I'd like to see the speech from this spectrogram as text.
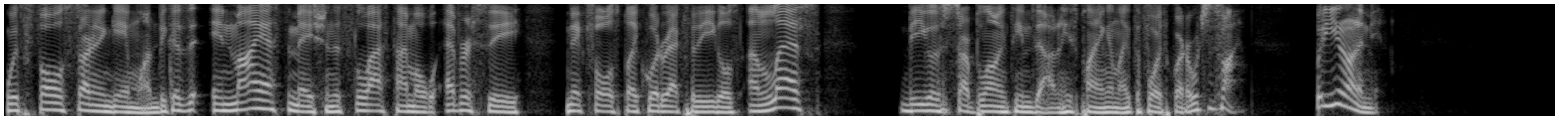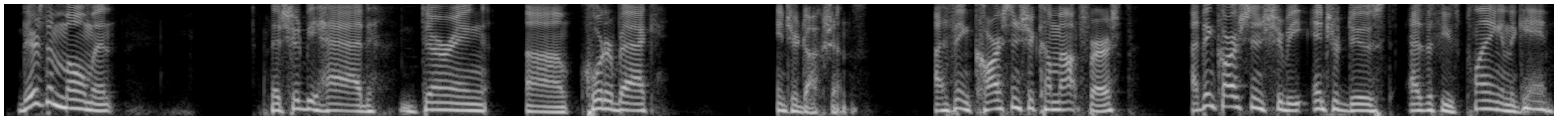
with Foles starting in game one because in my estimation, this is the last time I will ever see Nick Foles play quarterback for the Eagles, unless the Eagles start blowing teams out and he's playing in like the fourth quarter, which is fine. But you know what I mean. There's a moment that should be had during um, quarterback introductions. I think Carson should come out first. I think Carson should be introduced as if he's playing in the game.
